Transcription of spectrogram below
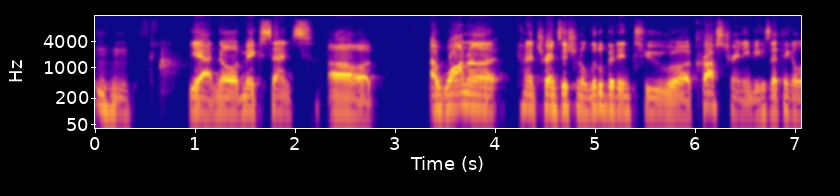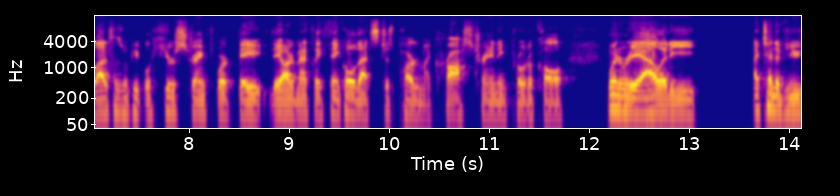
Mm-hmm. Yeah, no, it makes sense. Uh, I want to kind of transition a little bit into uh, cross training because I think a lot of times when people hear strength work, they they automatically think, "Oh, that's just part of my cross training protocol." When in reality, I tend to view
